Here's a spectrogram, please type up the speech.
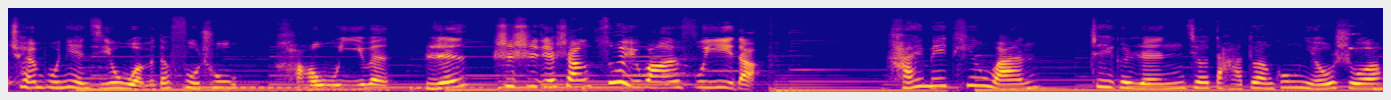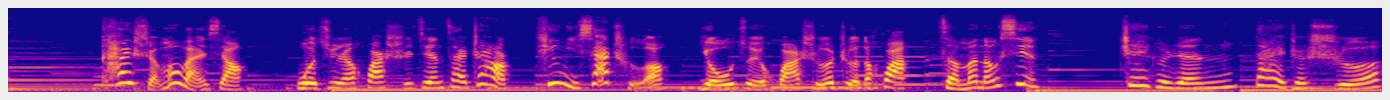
全不念及我们的付出。毫无疑问。人是世界上最忘恩负义的。还没听完，这个人就打断公牛说：“开什么玩笑！我居然花时间在这儿听你瞎扯，油嘴滑舌者的话怎么能信？”这个人带着蛇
